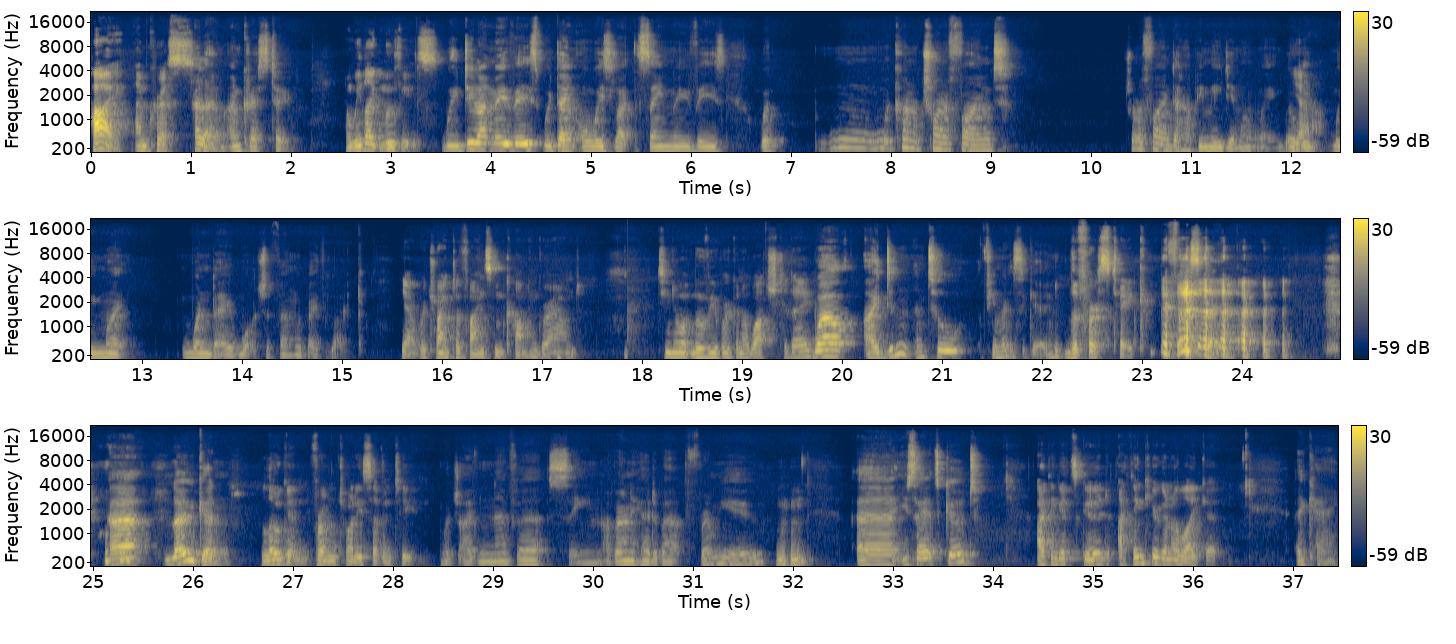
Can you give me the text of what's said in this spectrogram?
Hi, I'm Chris, Hello, I'm Chris too. and we like movies. We do like movies. We don't always like the same movies. We're mm, we're kind of trying to find trying to find a happy medium, aren't we? Where Yeah. We, we might one day watch a film we both like. Yeah, we're trying to find some common ground. Do you know what movie we're going to watch today? Well, I didn't until a few minutes ago. The first take. The first take. Uh, Logan, Logan from 2017. Which I've never seen. I've only heard about from you. hmm Uh, you say it's good. I think it's good. I think you're going to like it. Okay,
